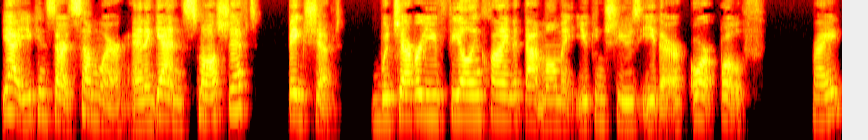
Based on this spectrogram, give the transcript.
Yeah. You can start somewhere. And again, small shift, big shift, whichever you feel inclined at that moment, you can choose either or both. Right.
